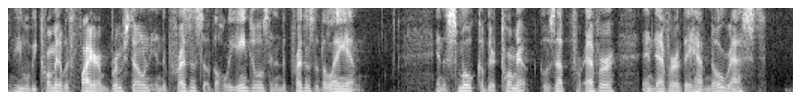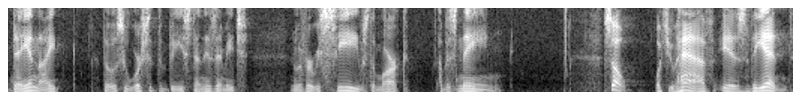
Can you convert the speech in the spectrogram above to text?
and he will be tormented with fire and brimstone in the presence of the holy angels and in the presence of the Lamb. And the smoke of their torment goes up forever and ever. They have no rest, day and night, those who worship the beast and his image, and whoever receives the mark of his name. So, what you have is the end.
